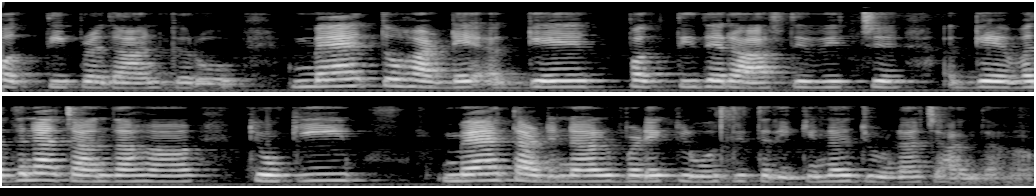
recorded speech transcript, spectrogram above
ਭਗਤੀ ਪ੍ਰਦਾਨ ਕਰੋ। ਮੈਂ ਤੁਹਾਡੇ ਅੱਗੇ ਭਗਤੀ ਦੇ ਰਾਸਤੇ ਵਿੱਚ ਅੱਗੇ ਵਧਣਾ ਚਾਹੁੰਦਾ ਹਾਂ ਕਿਉਂਕਿ ਮੈਂ ਤੁਹਾਡੇ ਨਾਲ ਬੜੇ ਕਲੋਜ਼ਲੀ ਤਰੀਕੇ ਨਾਲ ਜੁੜਨਾ ਚਾਹੁੰਦਾ ਹਾਂ।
